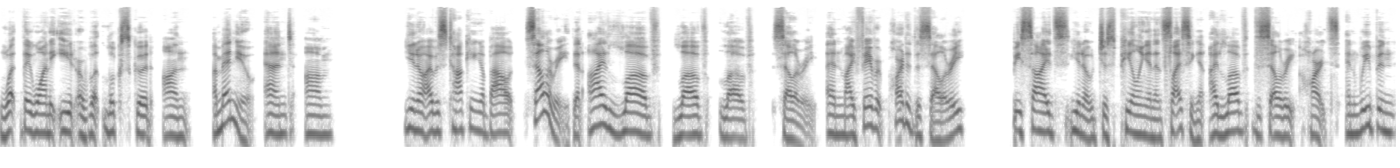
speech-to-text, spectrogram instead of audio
what they want to eat or what looks good on a menu. And, um, you know, I was talking about celery that I love, love, love celery. And my favorite part of the celery, besides, you know, just peeling it and slicing it, I love the celery hearts. And we've been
